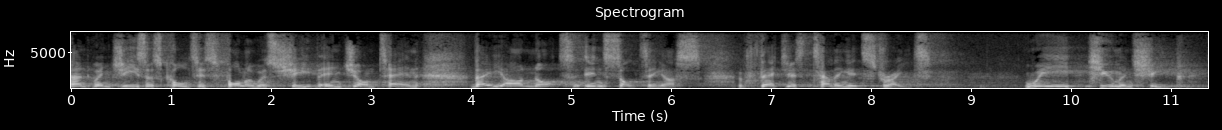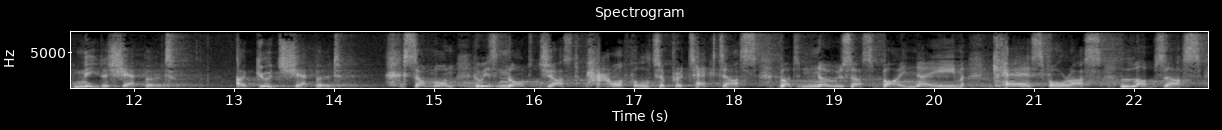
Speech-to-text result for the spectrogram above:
and when Jesus calls his followers sheep in John 10, they are not insulting us, they're just telling it straight. We human sheep need a shepherd, a good shepherd Someone who is not just powerful to protect us, but knows us by name, cares for us, loves us,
